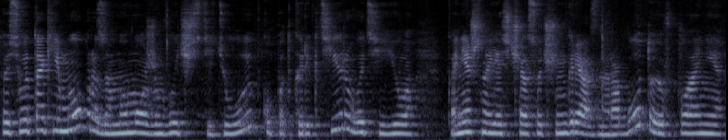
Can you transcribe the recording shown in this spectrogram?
То есть вот таким образом мы можем вычистить улыбку, подкорректировать ее. Конечно, я сейчас очень грязно работаю в плане,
